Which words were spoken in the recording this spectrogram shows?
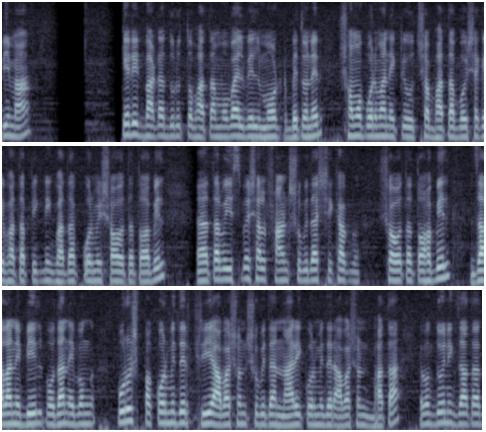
বিমা, ক্রেডিট ভাতা, দূরত্ব ভাতা, মোবাইল বিল, মোট বেতনের সমপরিমাণ একটি উৎসব ভাতা, বৈশাখী ভাতা, পিকনিক ভাতা, কর্মী সহায়তা তহবিল তারপর স্পেশাল ফান্ড সুবিধা, শিক্ষা সহায়তা তহবিল, জ্বালানি বিল প্রদান এবং পুরুষ কর্মীদের ফ্রি আবাসন সুবিধা, নারী কর্মীদের আবাসন ভাতা এবং দৈনিক যাতায়াত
